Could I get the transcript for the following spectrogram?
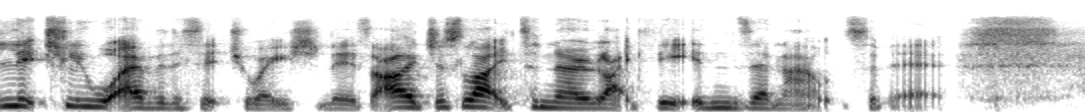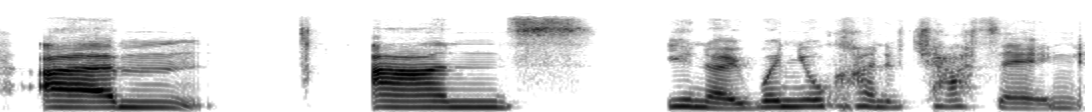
literally whatever the situation is. I just like to know like the ins and outs of it. Um and you know when you're kind of chatting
